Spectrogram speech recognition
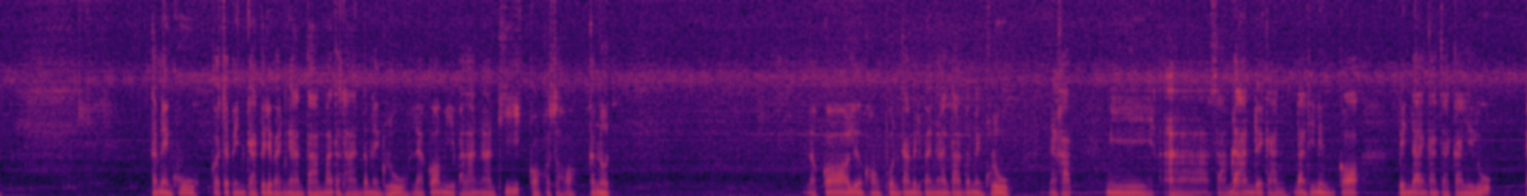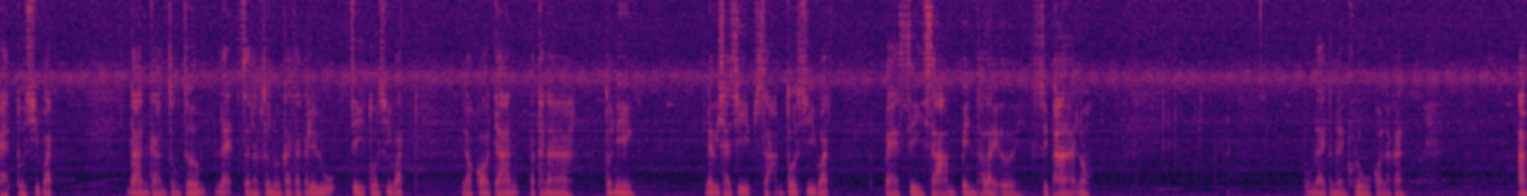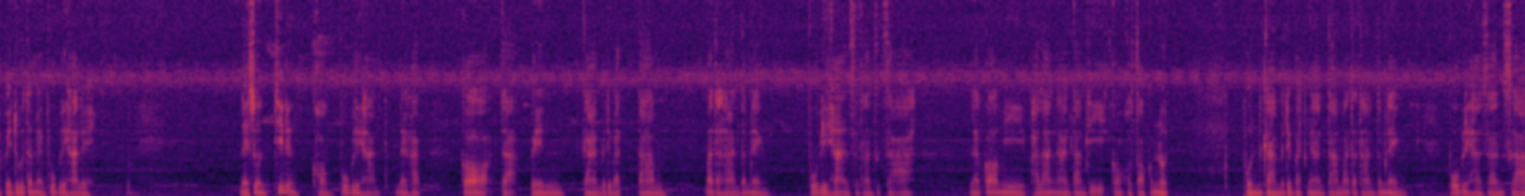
ำแหน่งครูก็จะเป็นการปฏิบัติงานตามมาตรฐานตำแหน่งครู แล้วก็มีพลังงานที่กกสกำหนด แล้วก็เรื่องของผลการปฏิบัติงานตามตำแหน่งครูนะครับ มีสามด้านด้วยกัน ด้านที่ 1 ก็เป็นด้านการจัดการเรียนรู้ 8 ตัวชี้วัด ด้านการส่งเสริม และสนับสนุนการจัดการเรียนรู้ 4 ตัวชี้วัด แล้วก็ด้านพัฒนาตนเอง และวิชาชีพ 3 ตัวชี้วัด 8 4 3 เป็นเท่าไหร่เอ่ย 15 เนาะ ผมไล่ตำแหน่งครูก่อนแล้วกัน อะไปดูตำแหน่งผู้บริหารเลย ในส่วนที่ 1 ของผู้บริหารนะครับ ก็จะเป็นการปฏิบัติตามมาตรฐานตำแหน่งผู้บริหารสถานศึกษา แล้วก็มีภาระงานตามที่กคสกำหนด ผลการปฏิบัติงานตามมาตรฐานตำแหน่ง ผู้บริหารสถานศึกษา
